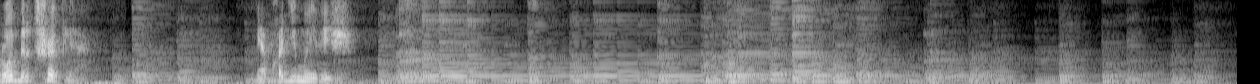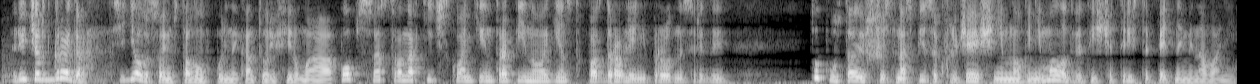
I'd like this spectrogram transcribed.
Роберт Шекли. Необходимые вещи. Ричард Грегор сидел за своим столом в пыльной конторе фирмы АПОПС астронавтического антиэнтропийного агентства по оздоровлению природной среды, тупо уставившись на список, включающий ни много ни мало 2305 наименований.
